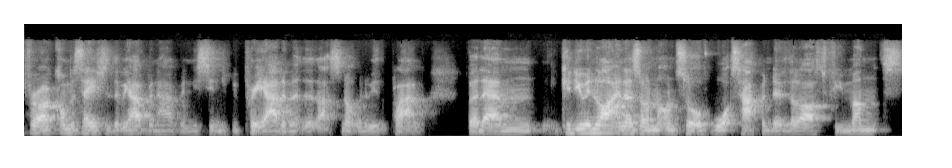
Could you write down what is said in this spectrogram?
for our conversations that we have been having, you seem to be pretty adamant that that's not going to be the plan. But um, could you enlighten us on, on sort of what's happened over the last few months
